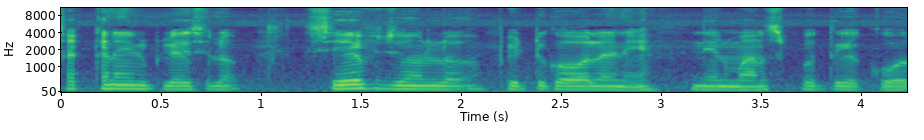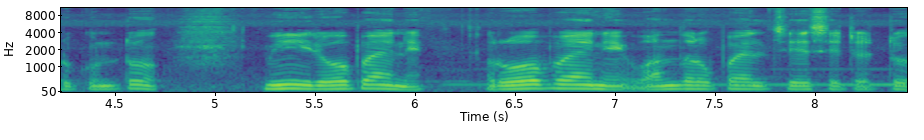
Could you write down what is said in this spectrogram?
చక్కనైన ప్లేస్లో సేఫ్ జోన్లో పెట్టుకోవాలని నేను మనస్ఫూర్తిగా కోరుకుంటూ మీ రూపాయిని రూపాయిని వంద రూపాయలు చేసేటట్టు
